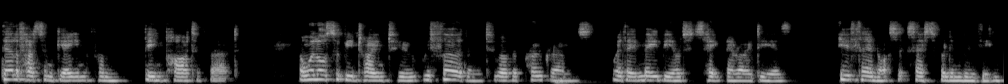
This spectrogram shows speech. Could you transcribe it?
they'll have had some gain from being part of that. And we'll also be trying to refer them to other programs where they may be able to take their ideas if they're not successful in moving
